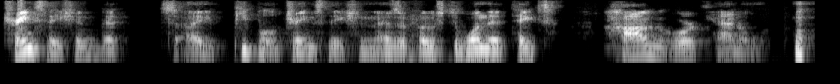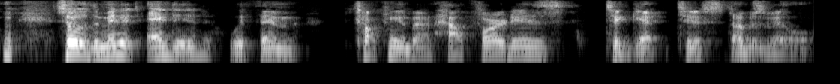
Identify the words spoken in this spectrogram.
train station that a people train station as opposed to one that takes hog or cattle. so the minute ended with them talking about how far it is to get to Stubbsville.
